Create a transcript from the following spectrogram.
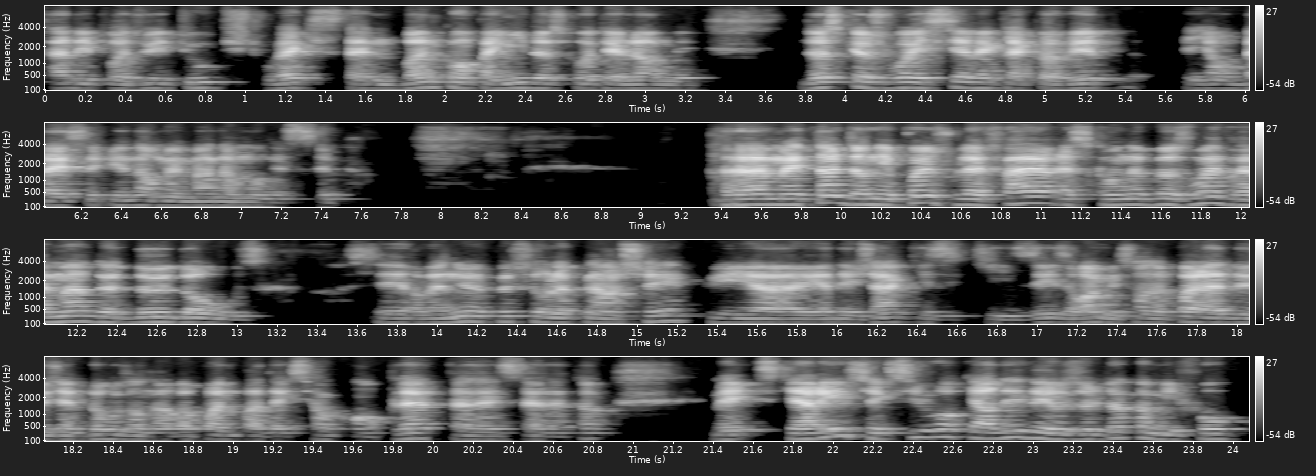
faire des produits et tout. Puis je trouvais que c'était une bonne compagnie de ce côté-là. Mais de ce que je vois ici avec la COVID, ils ont baissé énormément dans mon estime. Euh, maintenant, le dernier point que je voulais faire, est-ce qu'on a besoin vraiment de deux doses? C'est revenu un peu sur le plancher, puis euh, il y a des gens qui, disent Oui, mais si on n'a pas la deuxième dose, on n'aura pas une protection complète. Mais ce qui arrive, c'est que si vous regardez des résultats comme il faut,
